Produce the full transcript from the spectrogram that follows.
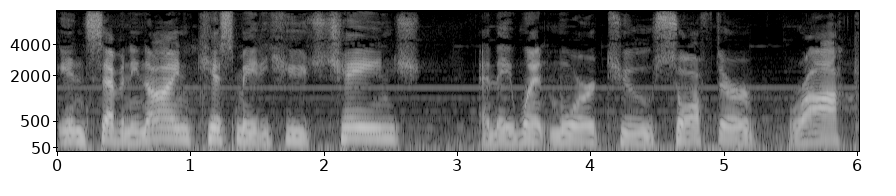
in 79, Kiss made a huge change and they went more to softer rock.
